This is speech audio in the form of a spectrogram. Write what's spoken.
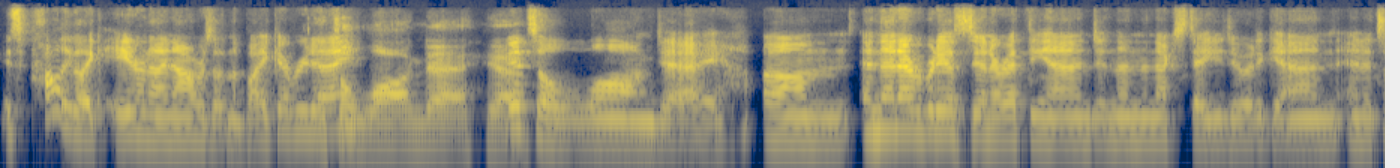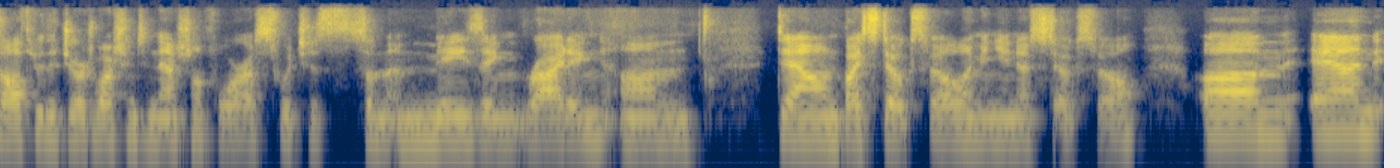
It's probably like eight or nine hours on the bike every day it's a long day yeah. It's a long day. Um, and then everybody has dinner at the end. And then the next day you do it again. And it's all through the george washington national forest which is some amazing riding um, down by stokesville. I mean you know stokesville um, and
